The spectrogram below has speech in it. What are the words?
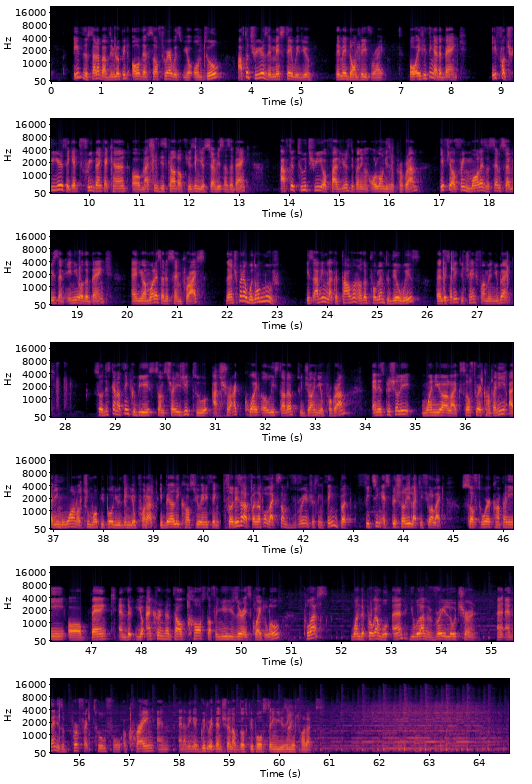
if the startup have developed all their software with your own tool, after three years, they may stay with you. They may don't leave, right? Or if you think at a bank, if for three years they get free bank account or massive discount of using your service as a bank, after two, three, or five years, depending on how long is your program, if you're offering more or less the same service than any other bank and you are more or less at the same price, the entrepreneur would not move. He's having like a thousand other problems to deal with, then decided to change from a new bank. So this kind of thing could be some strategy to attract quite early startup to join your program. And especially when you are like software company, adding one or two more people using your product, it barely costs you anything. So these are, for example, like some very interesting thing, but fitting especially like if you're like software company or bank and the, your incremental cost of a new user is quite low. Plus, when the program will end, you will have a very low churn. And, and then it's a perfect tool for acquiring and, and having a good retention of those people staying using your products.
